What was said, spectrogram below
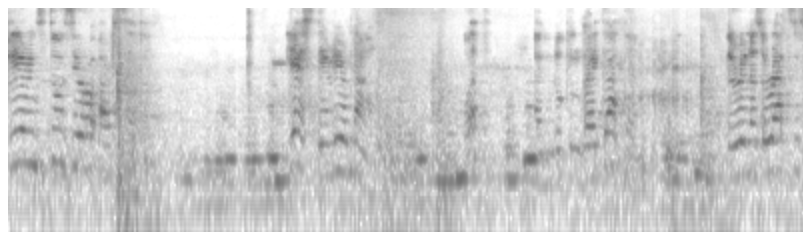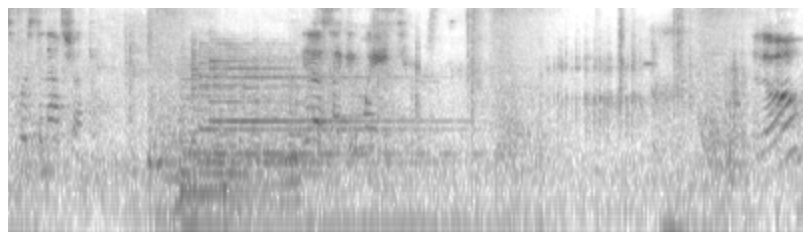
Clearance 20R7. Yes, they're here now. What? I'm looking right at them. They're in a Zoraxis personnel shuttle. Yes, I can wait. Hello?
